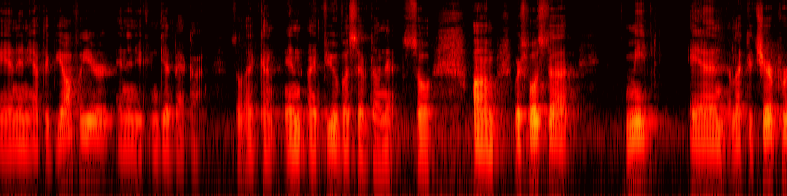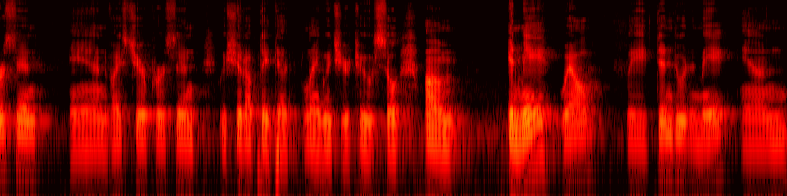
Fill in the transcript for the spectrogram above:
and then you have to be off a year, and then you can get back on. So that kind, and a few of us have done that, so, um, we're supposed to meet and elect a chairperson and vice chairperson. We should update that language here too. So, um, in May, well, we didn't do it in May and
